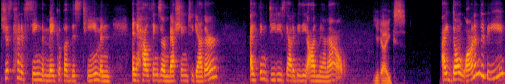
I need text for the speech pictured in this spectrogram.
just kind of seeing the makeup of this team and and how things are meshing together, I think Didi's got to be the odd man out. Yikes. I don't want him to be.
